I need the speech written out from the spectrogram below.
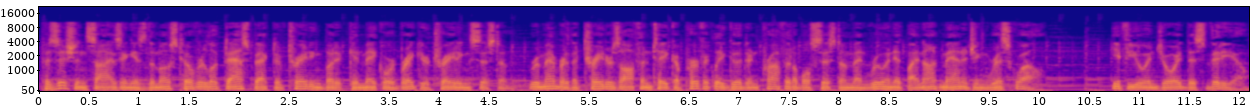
position sizing is the most overlooked aspect of trading but it can make or break your trading system. Remember that traders often take a perfectly good and profitable system and ruin it by not managing risk well. If you enjoyed this video,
